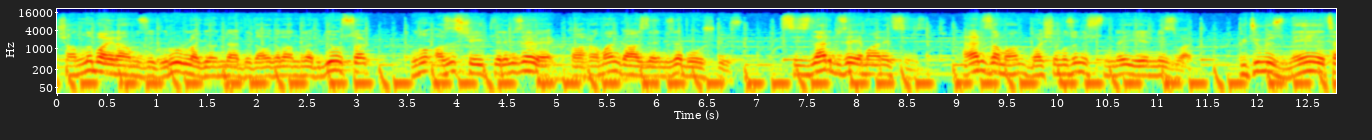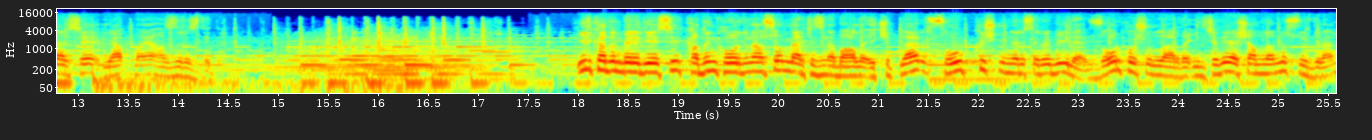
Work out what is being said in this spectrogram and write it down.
şanlı bayrağımızı gururla gönderde dalgalandırabiliyorsak, bunu aziz şehitlerimize ve kahraman gazilerimize borçluyuz. Sizler bize emanetsiniz. Her zaman başımızın üstünde yeriniz var. Gücümüz neye yeterse yapmaya hazırız dedi. İlk Adım Belediyesi Kadın Koordinasyon Merkezi'ne bağlı ekipler soğuk kış günleri sebebiyle zor koşullarda ilçede yaşamlarını sürdüren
